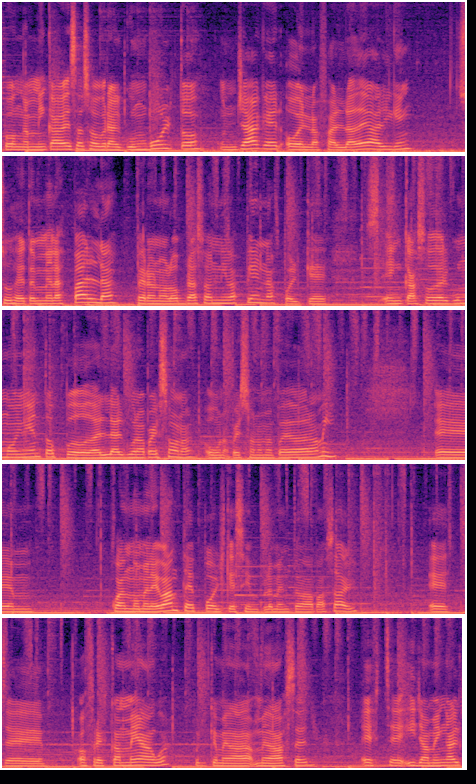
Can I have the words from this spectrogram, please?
pongan mi cabeza sobre algún bulto, un jacket o en la falda de alguien, sujétenme la espalda, pero no los brazos ni las piernas, porque en caso de algún movimiento puedo darle a alguna persona o una persona me puede dar a mí. Em, cuando me levante, porque simplemente va a pasar, este, ofrezcanme agua, porque me da, me da sed, este, y llamen al,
